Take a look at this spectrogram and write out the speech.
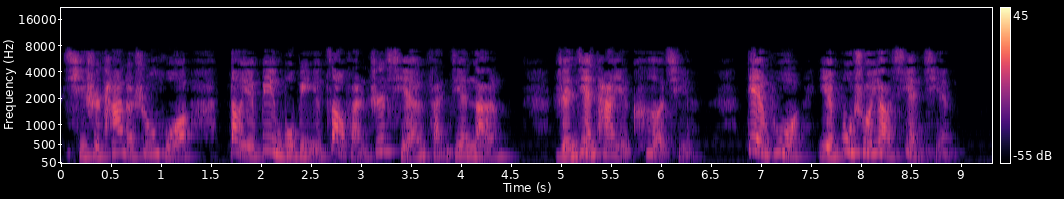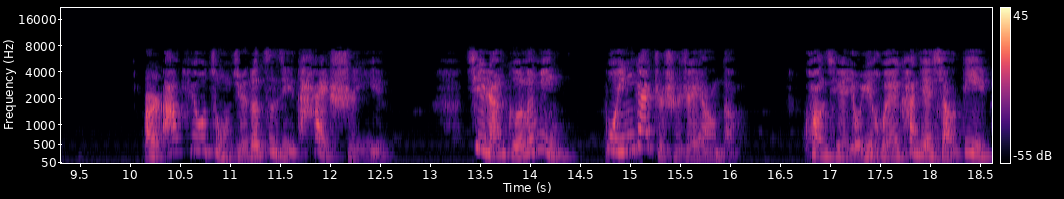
其实他的生活倒也并不比造反之前反艰难，人见他也客气，店铺也不说要现钱。而阿 Q 总觉得自己太失意，既然革了命，不应该只是这样的。况且有一回看见小弟，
